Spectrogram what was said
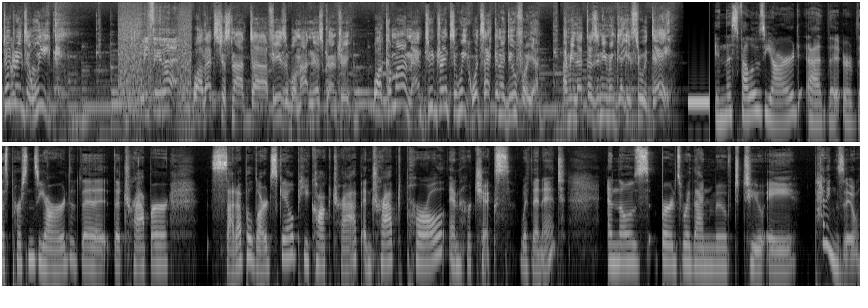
Two drinks a week? What do you think of that? Well, that's just not uh, feasible, not in this country. Well, come on, man. Two drinks a week. What's that going to do for you? I mean, that doesn't even get you through a day in this fellow's yard, uh, the or this person's yard, the the trapper set up a large scale peacock trap and trapped Pearl and her chicks within it. And those birds were then moved to a petting zoo.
